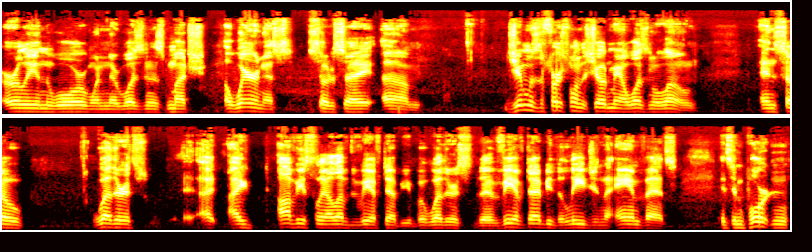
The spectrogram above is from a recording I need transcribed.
early in the war when there wasn't as much awareness, so to say. Um, Jim was the first one that showed me I wasn't alone. And so, whether it's, I, I obviously I love the VFW, but whether it's the VFW, the Legion, the AMVETS, it's important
